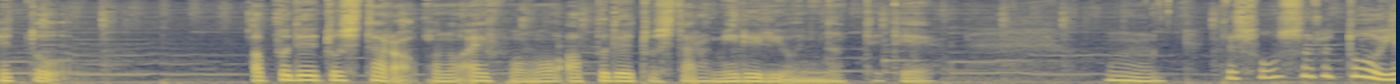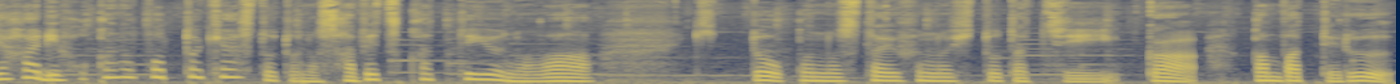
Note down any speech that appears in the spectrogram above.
えっとアップデートしたらこの iPhone をアップデートしたら見れるようになってて、うん、でそうするとやはり他のポッドキャストとの差別化っていうのはきっとこのスタイフの人たちが頑張ってる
